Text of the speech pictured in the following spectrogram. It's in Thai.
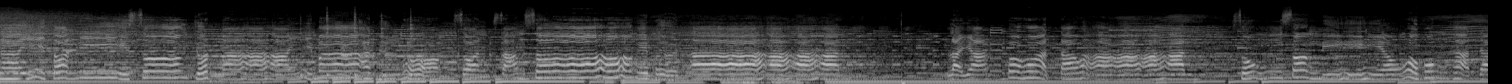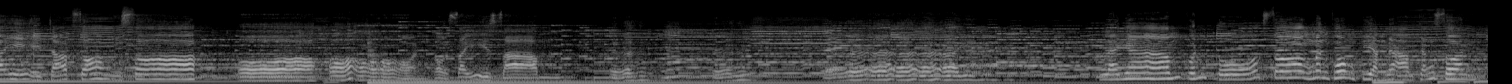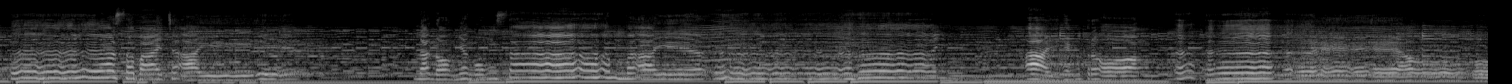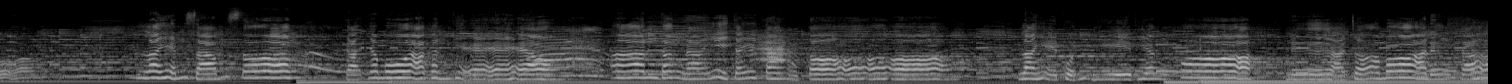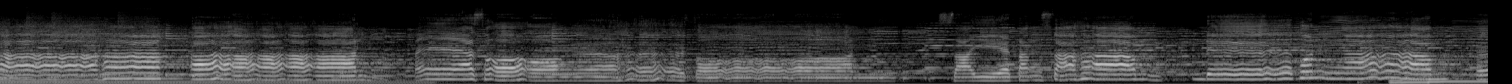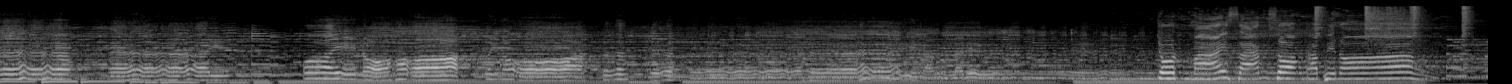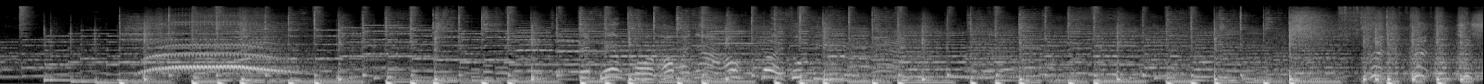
ในตอนนี้สองจดหมายมาถึงห้องสอนสามสองให้เปิดอ่านละยานบ่ฮอดตาวานสงสองเดียวคงขาดใจจับสองซออ่อนเข้าใส่สามเออเออเออ ละยามฝนตกซองมันคงเปียกน้ำจังซอน เออสบายใจและน้องยังงงซ้ำไอเอยอายแห่งตรองเออเออแล้วและเห็นสามซองกะยะมัวคันแควอ่านทั้งไหนใจตั้งต่อ และเหตุผลที่เพียงพอเนื้อจอมอหนึ่งกาอานแต่สองสอนใส่ตั้งสามเด้อคนงามเออเอยโอ้ยหนอโอ้ยหนอเออเออเอยนั่นละเด้อ จดหมายสามซองครับพี่น้องเป็นเพลงโปรดของพญาเขาเต้ยทุกที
